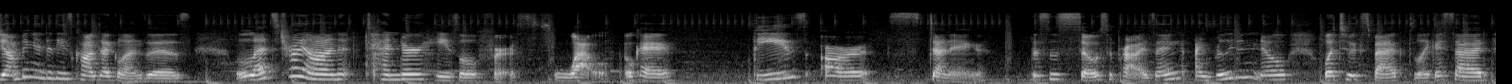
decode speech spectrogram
Jumping into these contact lenses, let's try on Tender Hazel first. Wow, okay. These are stunning. This is so surprising. I really didn't know what to expect. Like I said,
